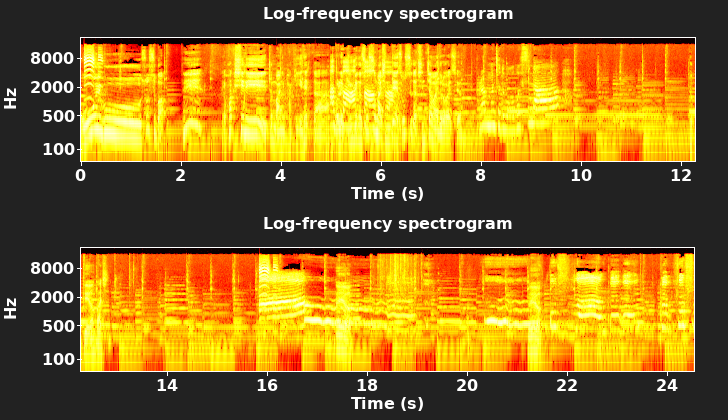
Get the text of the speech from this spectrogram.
오이구 소스 봐. 확실히 좀 많이 바뀌긴 했다. 아빠, 원래 빅맥은 아빠, 소스 아빠. 맛인데 소스가 진짜 많이 들어가 있어요. 그러면 저도 먹어봅시다. 어때요 맛이? 아우. 왜요? 왜요? 소스 안 끄고 그 소스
